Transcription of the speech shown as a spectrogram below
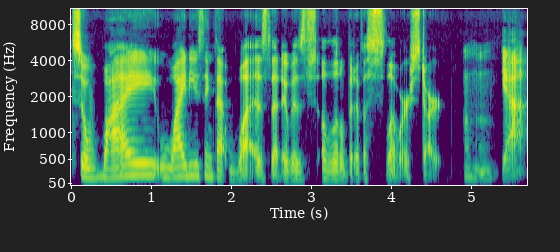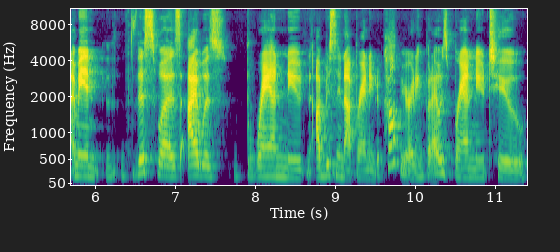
so why why do you think that was? That it was a little bit of a slower start? Mm-hmm. Yeah. I mean, this was, I was brand new, obviously not brand new to copywriting, but I was brand new to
